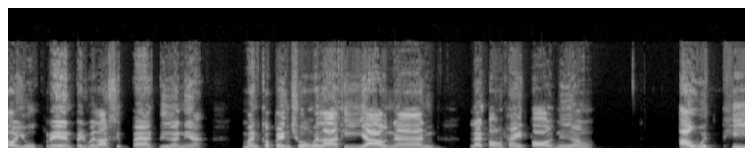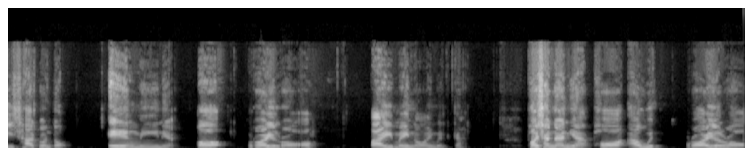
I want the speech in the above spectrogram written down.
ต่อยูเครนเป็นเวลา 18 เดือนเนี่ยมันก็เป็นช่วงเวลาที่ยาวนาน และต้องให้ต่อเนื่อง อาวุธที่ชาติตะวันตกเองมีเนี่ยก็ร่อยหรอ ไปไม่น้อยเหมือนกัน เพราะฉะนั้นเนี่ยพออาวุธร่อยหรอ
